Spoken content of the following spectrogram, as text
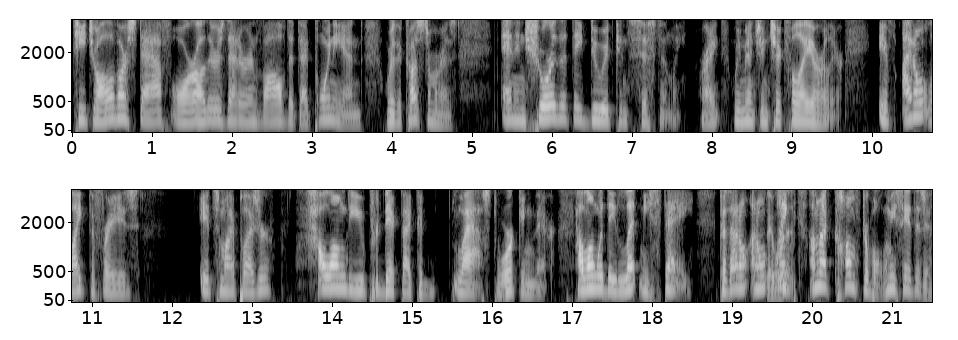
Teach all of our staff or others that are involved at that pointy end where the customer is and ensure that they do it consistently right? We mentioned Chick fil A earlier. If I don't like the phrase, it's my pleasure, how long do you predict I could last working there? How long would they let me stay? Because I don't, I don't they like. Wouldn't. I'm not comfortable. Let me say it this: yeah.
